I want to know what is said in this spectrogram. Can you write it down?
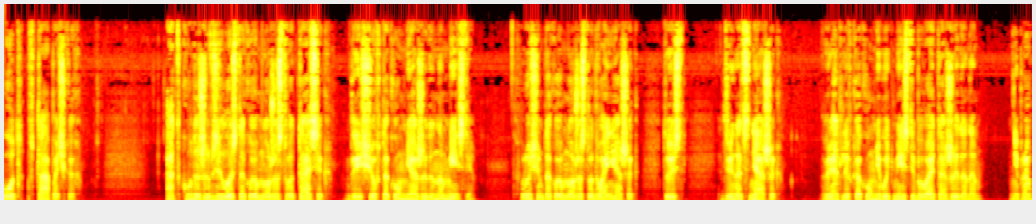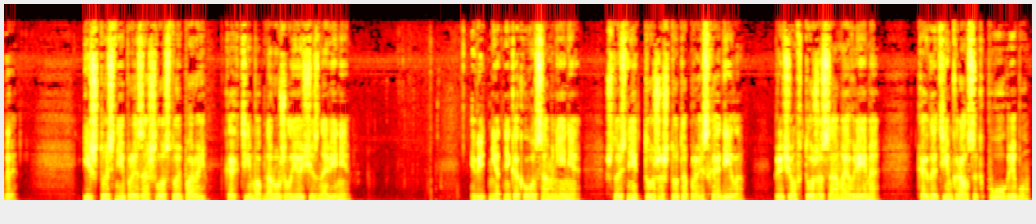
кот в тапочках. Откуда же взялось такое множество тасек, да еще в таком неожиданном месте? Впрочем, такое множество двойняшек, то есть двенадцняшек, вряд ли в каком-нибудь месте бывает ожиданным, не правда ли? И что с ней произошло с той поры, как Тим обнаружил ее исчезновение? Ведь нет никакого сомнения, что с ней тоже что-то происходило, причем в то же самое время, когда Тим крался к погребу,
